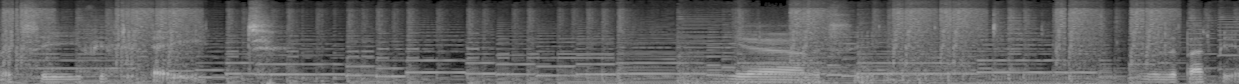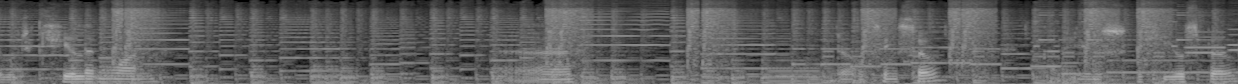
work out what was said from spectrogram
let's see, 58. Yeah, let's see. Will the bat be able to kill anyone? Think so. Gonna use a heal spell. There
